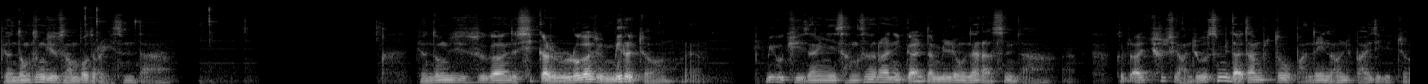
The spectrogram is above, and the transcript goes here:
변동성 지수 한번 보도록 하겠습니다. 변동지수가 이제 시가를 눌러가지고 밀었죠. 예. 미국 시장이 상승을 하니까 일단 밀리고 내려왔습니다. 그래도 아직 출시 안 죽었습니다. 다음 주 또 반등이 나오는지 봐야 되겠죠.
